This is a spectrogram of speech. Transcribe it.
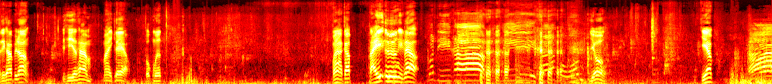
วัสดีครับพี่น้องพิธีจะทำมาอีกแล้วตกหมึก มาครับไตเอืองอีกแล้วสวัสดีครับสวัสดีครับผมโยงเจี๊ยบครั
